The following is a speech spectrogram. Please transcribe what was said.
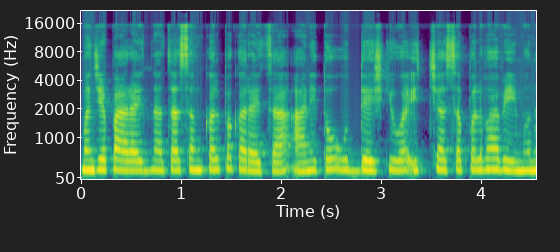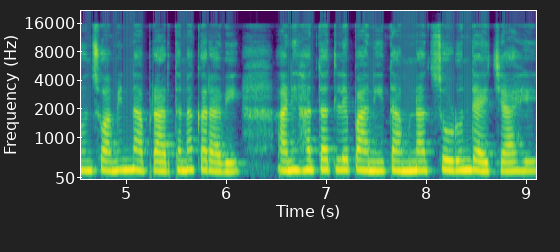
म्हणजे पारायणाचा संकल्प करायचा आणि तो उद्देश किंवा इच्छा सफल व्हावी म्हणून स्वामींना प्रार्थना करावी आणि हातातले पाणी तामणात सोडून द्यायचे आहे.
